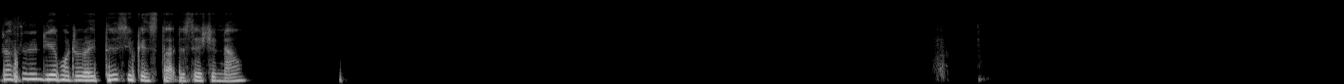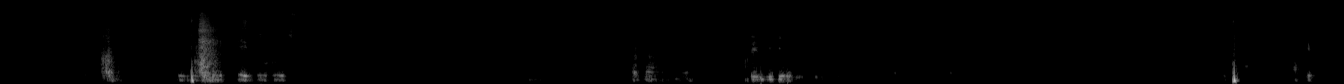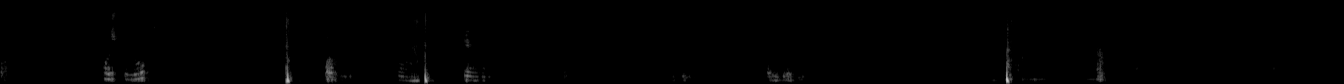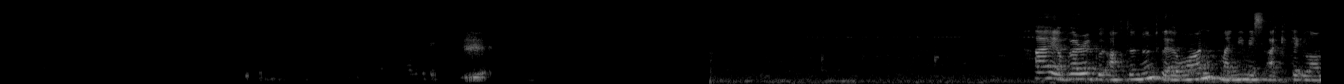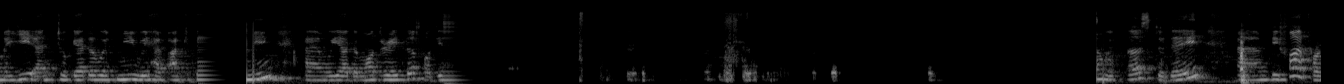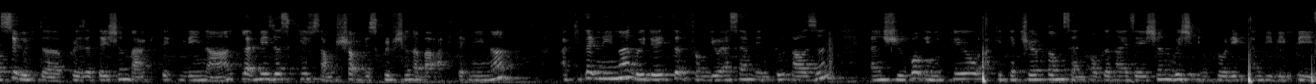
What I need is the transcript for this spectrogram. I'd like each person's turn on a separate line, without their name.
Good afternoon, dear moderators. You can start the session now.
Hi, a very good afternoon to everyone. My name is Architect Loh Mei Ee, and together with me, we have Architect Min, and we are the moderator for this. With us today, and before I proceed with the presentation by Architect Lina, let me just give some short description about Architect Nina. Architect Nina graduated from USM in 2000 and she worked in a few architecture firms and organizations, which including MBPP.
